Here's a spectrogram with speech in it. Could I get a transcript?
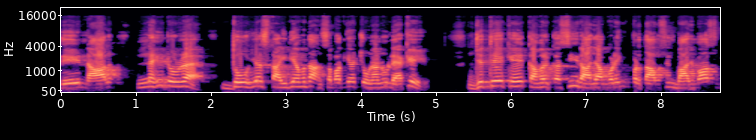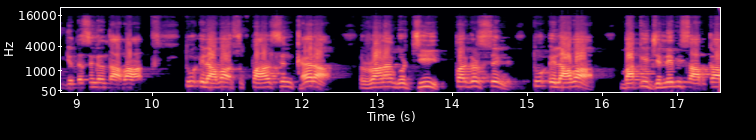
ਦੇ ਨਾਲ ਨਹੀਂ ਟੁਰ ਰਿਹਾ। 2027 ਦੀਆਂ ਵਿਧਾਨ ਸਭਾ ਦੀਆਂ ਚੋਣਾਂ ਨੂੰ ਲੈ ਕੇ ਜਿੱਥੇ ਕਿ ਕਮਰਕਸੀ ਰਾਜਾ ਵੜਿੰਗ ਪ੍ਰਤਾਪ ਸਿੰਘ ਬਾਜਵਾ, ਸੁਖਜਿੰਦਰ ਸਿੰਘ ਰੰਧਾਵਾ, ਤੋਂ ਇਲਾਵਾ ਸੁਖਪਾਲ ਸਿੰਘ ਖਹਿਰਾ, ਰਾਣਾ ਗੁਰਜੀਤ ਪ੍ਰਗਟ ਸਿੰਘ, ਤੋਂ ਇਲਾਵਾ ਬਾਕੀ ਜਿੰਨੇ ਵੀ ਸਾਬਕਾ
